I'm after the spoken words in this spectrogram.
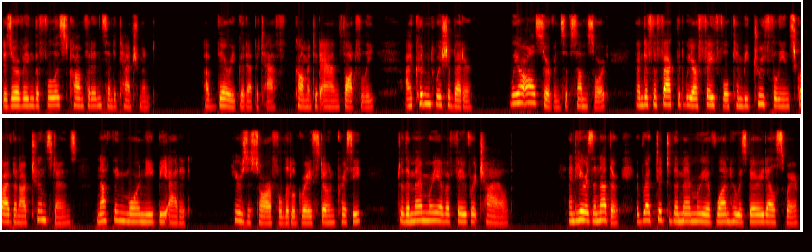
deserving the fullest confidence and attachment." "A very good epitaph," commented Anne thoughtfully. "I couldn't wish a better. We are all servants of some sort and if the fact that we are faithful can be truthfully inscribed on our tombstones, nothing more need be added. Here's a sorrowful little gray stone, Prissy, to the memory of a favorite child. And here is another, erected to the memory of one who is buried elsewhere.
